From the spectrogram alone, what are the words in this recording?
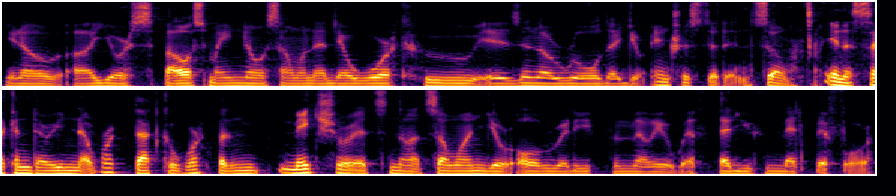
you know, uh, your spouse might know someone at their work who is in a role that you're interested in. So in a secondary network, that could work, but make sure it's not someone you're already familiar with that you've met before.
